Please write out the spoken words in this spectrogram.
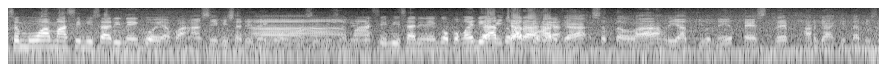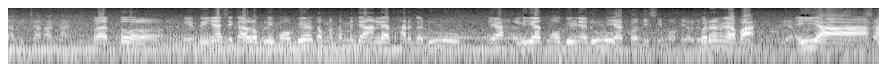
Semua masih bisa dinego ya Pak. Masih bisa dinego, Ah, masih bisa dinego. masih bisa dinego. Pokoknya kita diatur bicara ya. harga setelah lihat unit, test drive harga kita bisa bicarakan. Betul. Intinya sih kalau beli mobil teman-teman jangan lihat harga dulu, ya. Lihat mobilnya dulu. Lihat kondisi mobil dulu. Bener nggak Pak? Lihat. Iya. Saya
